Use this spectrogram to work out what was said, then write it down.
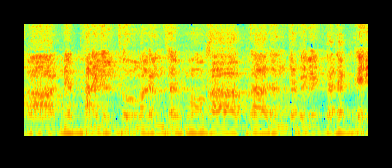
त्वाग्निर्धनयुद्धोमगन्धर्मोखाभ्राजन्त्यभिविक्तजग्भिः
